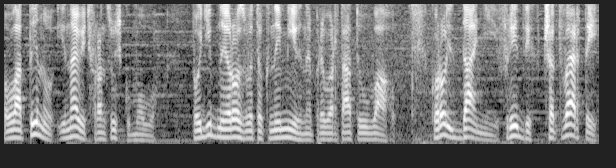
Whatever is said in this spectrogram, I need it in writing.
латину і навіть французьку мову. Подібний розвиток не міг не привертати увагу. Король Данії Фрідріх IV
